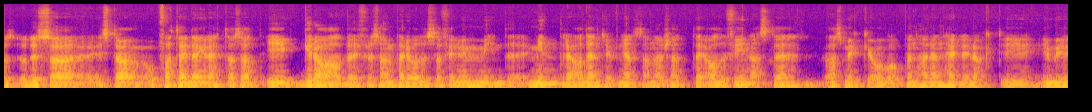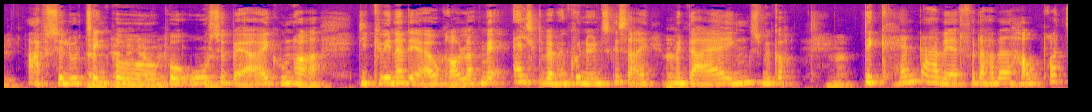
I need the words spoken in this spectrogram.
Og, du sa i stad, oppfatta jeg deg rett, altså at i graver fra samme periode så finner vi mindre, mindre av den typen gjenstander, så at det aller fineste av smykke og våpen har en heller lagt i, i myr. Absolut. Tænk En- på, på Oseberg, ikke? Hun har, de kvinder der er jo gravlagt med alt, hvad man kunne ønske sig, Ja. men der er ingen smykker. Nei. Det kan der have været, for der har været havbrot.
